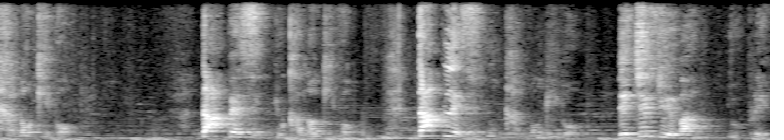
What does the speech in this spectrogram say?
cannot give up. That person, you cannot give up. That place, you cannot give up. They chase you about, you pray.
